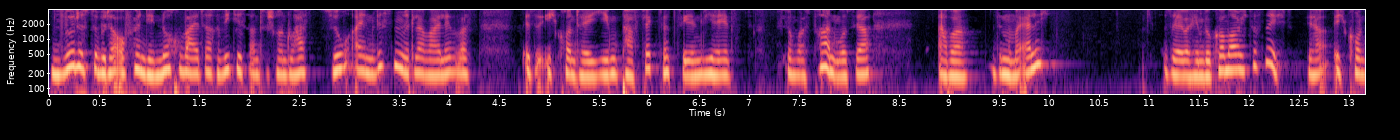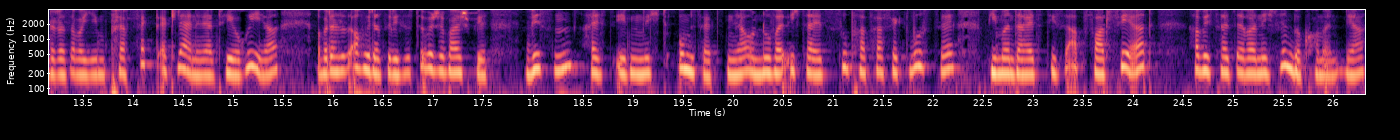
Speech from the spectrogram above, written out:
würdest du bitte aufhören, dir noch weitere Videos anzuschauen. Du hast so ein Wissen mittlerweile, was, also ich konnte jedem perfekt erzählen, wie er jetzt irgendwas fahren muss, ja. Aber sind wir mal ehrlich, selber hinbekommen habe ich das nicht. Ja, ich konnte das aber jedem perfekt erklären in der Theorie, ja. Aber das ist auch wieder so dieses typische Beispiel. Wissen heißt eben nicht umsetzen, ja. Und nur weil ich da jetzt super perfekt wusste, wie man da jetzt diese Abfahrt fährt, habe ich es halt selber nicht hinbekommen, ja.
